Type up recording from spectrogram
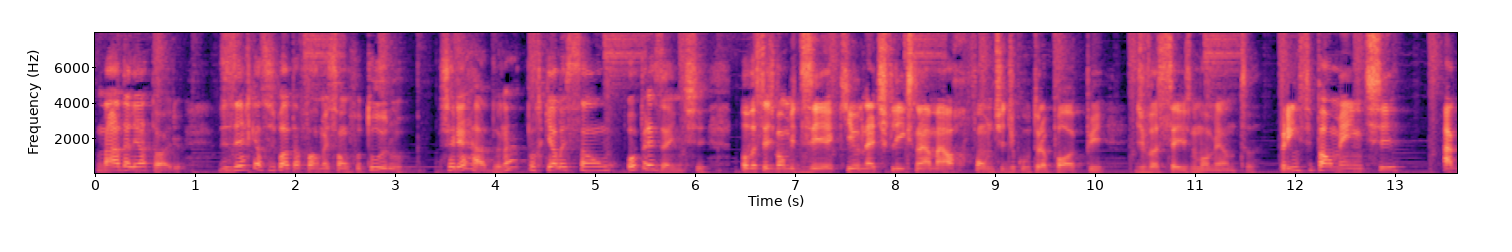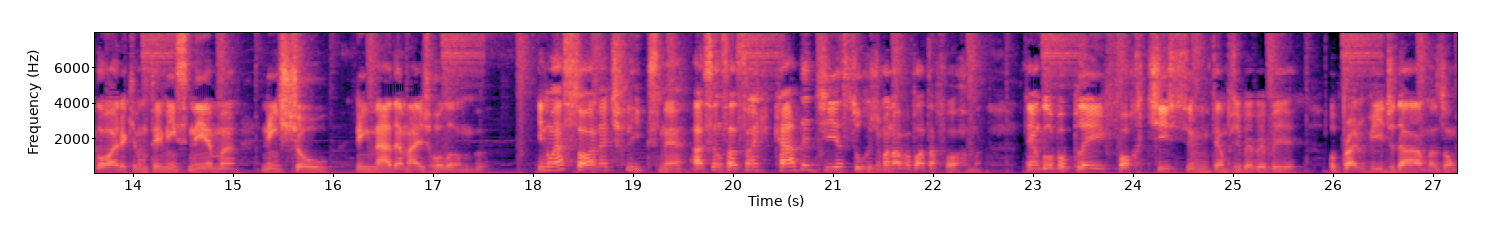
Nada aleatório. Dizer que essas plataformas são o futuro seria errado, né? Porque elas são o presente. Ou vocês vão me dizer que o Netflix não é a maior fonte de cultura pop de vocês no momento? Principalmente agora que não tem nem cinema, nem show, nem nada mais rolando. E não é só a Netflix, né? A sensação é que cada dia surge uma nova plataforma. Tem o Globoplay, fortíssimo em tempos de BBB o Prime Video da Amazon,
